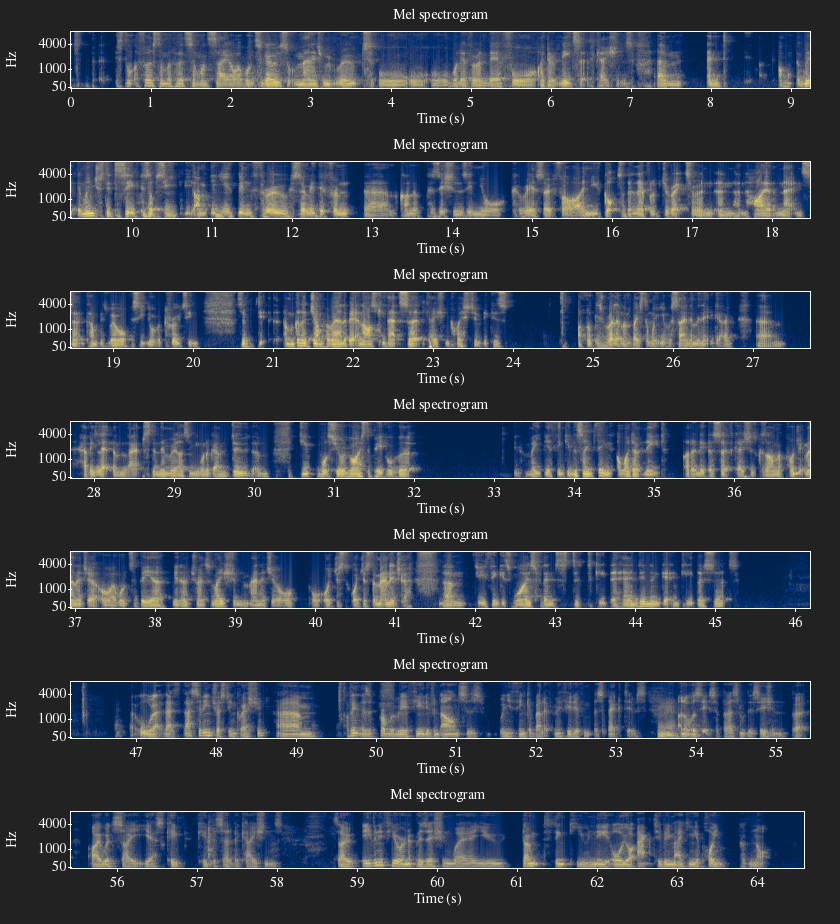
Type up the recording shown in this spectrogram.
it's not the first time I've heard someone say, "Oh, I want to go sort of management route or, or, or whatever, and therefore I don't need certifications." Um, and I'm, I'm, interested to see because obviously um, you've been through so many different um, kind of positions in your career so far, and you've got to the level of director and, and, and higher than that in certain companies where obviously you're recruiting. So I'm going to jump around a bit and ask you that certification question because I think it's relevant based on what you were saying a minute ago. Um, having let them lapse and then realizing you want to go and do them, do you, what's your advice to people that you know, maybe are thinking the same thing? Oh, I don't need I don't need those certifications because I'm a project manager or I want to be a you know transformation manager or or, or just or just a manager. Um, do you think it's wise for them to, to keep their hand in and get and keep those certs? Oh, that's that's an interesting question. Um, I think there's probably a few different answers when you think about it from a few different perspectives, mm. and obviously it's a personal decision. But I would say yes, keep keep the certifications. So even if you're in a position where you don't think you need, or you're actively making a point of not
